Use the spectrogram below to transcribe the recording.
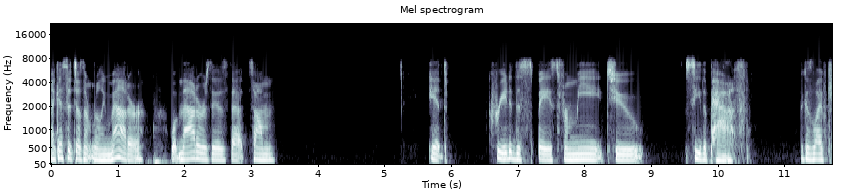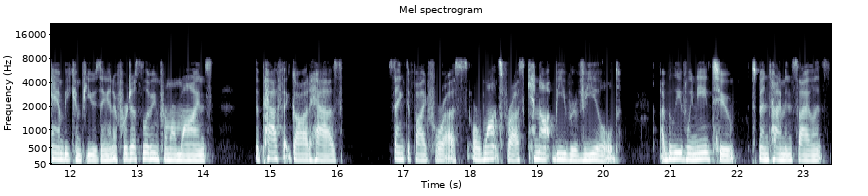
I guess it doesn't really matter. What matters is that um, it created the space for me to see the path because life can be confusing. And if we're just living from our minds, the path that God has sanctified for us or wants for us cannot be revealed. I believe we need to spend time in silence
